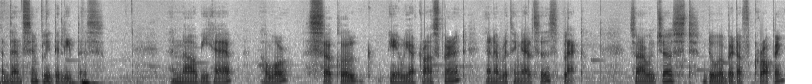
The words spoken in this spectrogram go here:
and then simply delete this. And now we have our circle area transparent and everything else is black. So I will just do a bit of cropping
